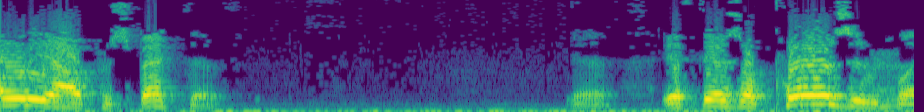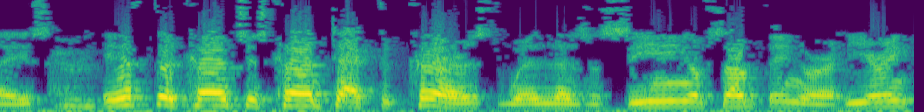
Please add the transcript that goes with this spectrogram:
only our perspective. Yeah? If there's a pause in place, if the conscious contact occurs, where there's a seeing of something or a hearing,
